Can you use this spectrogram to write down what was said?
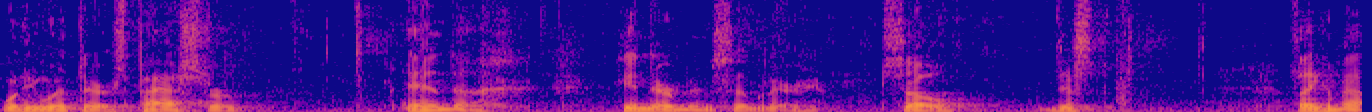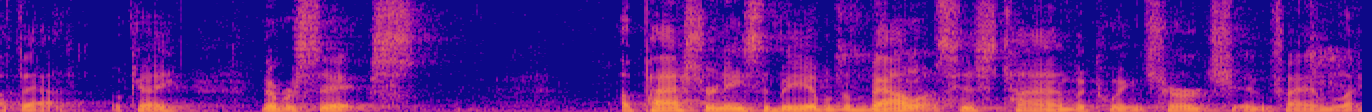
when he went there as pastor. And uh, he had never been to seminary. So just think about that, okay? Number six, a pastor needs to be able to balance his time between church and family.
